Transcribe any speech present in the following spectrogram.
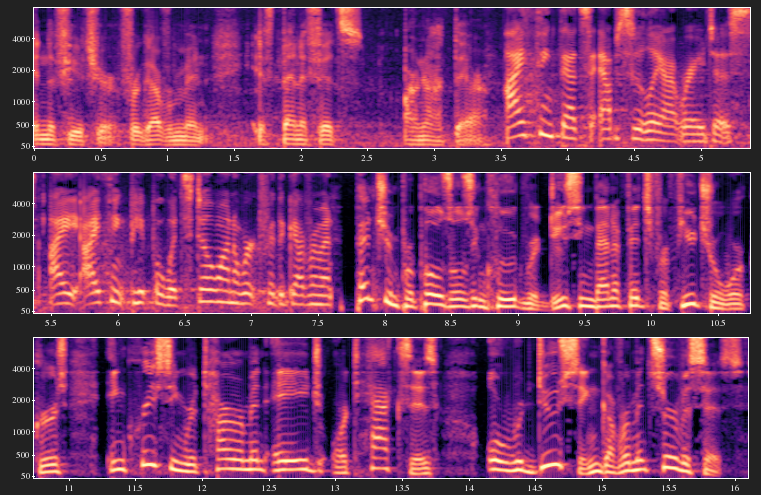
in the future for government if benefits are not there. I think that's absolutely outrageous. I, I, think people would still want to work for the government. Pension proposals include reducing benefits for future workers, increasing retirement age or taxes, or reducing government services.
